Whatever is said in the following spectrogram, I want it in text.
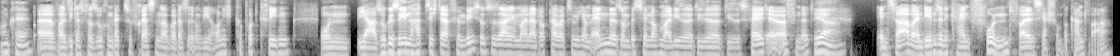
Okay. äh, weil sie das versuchen wegzufressen, aber das irgendwie auch nicht kaputt kriegen. Und ja, so gesehen hat sich da für mich sozusagen in meiner Doktorarbeit ziemlich am Ende so ein bisschen nochmal diese, diese, dieses Feld eröffnet. Ja, Und zwar aber in dem Sinne kein Fund, weil es ja schon bekannt war.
